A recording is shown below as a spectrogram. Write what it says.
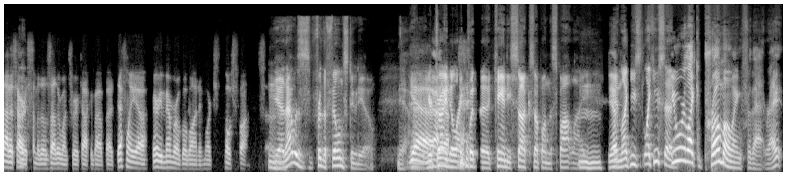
not as hard as some of those other ones we were talking about, but definitely a very memorable one and more, most fun. So. Mhm. Yeah, that was for the film studio. Yeah. Yeah. You're trying to like put the Candy Suxxx up on the spotlight, Mhm. Yep. and like you like you said, You were like promoing for that, right?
